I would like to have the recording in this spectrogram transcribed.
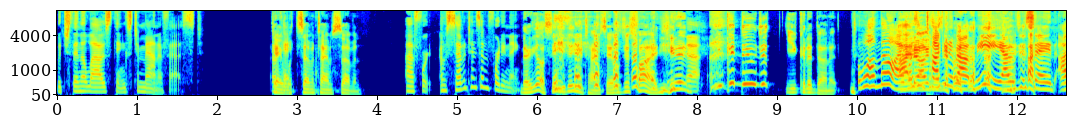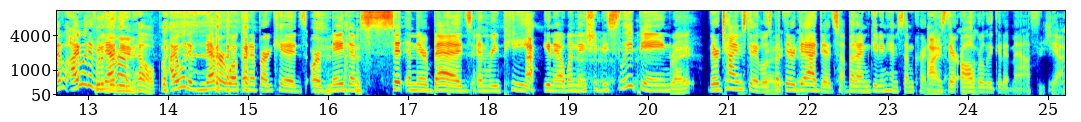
which then allows things to manifest. Okay, what's seven times seven? Uh, for, oh, 7 10 7 49. There you go. See, you did your time tables just fine. You. Yeah. You could do just. You could have done it. Well, no, I I wasn't just- talking about me. I was just saying I, I would have But never needed help, I would have never woken up our kids or made them sit in their beds and repeat, you know, when they should be sleeping right? their times tables. right, But their dad did. So, but I'm giving him some credit because they're all all really good at math. Yeah.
